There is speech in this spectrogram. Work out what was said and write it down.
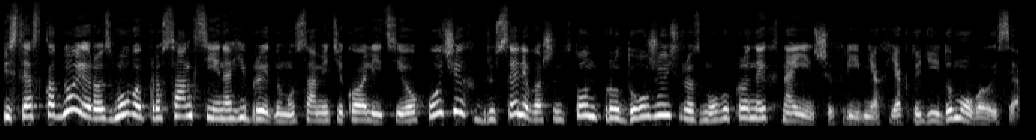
Після складної розмови про санкції на гібридному саміті коаліції охочих Брюссель і Вашингтон продовжують розмову про них на інших рівнях, як тоді й домовилися.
